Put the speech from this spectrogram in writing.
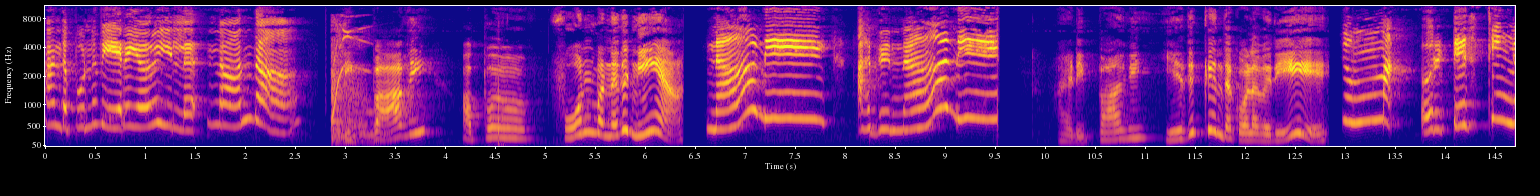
அந்த பொண்ணு வேற யாரும் இல்ல நான் தான் பாவி அப்போ ஃபோன் பண்ணது நீயா? நானே அது நானே. அடி பாவி எதுக்கு இந்த கொலவரி சும்மா ஒரு டெஸ்டிங்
